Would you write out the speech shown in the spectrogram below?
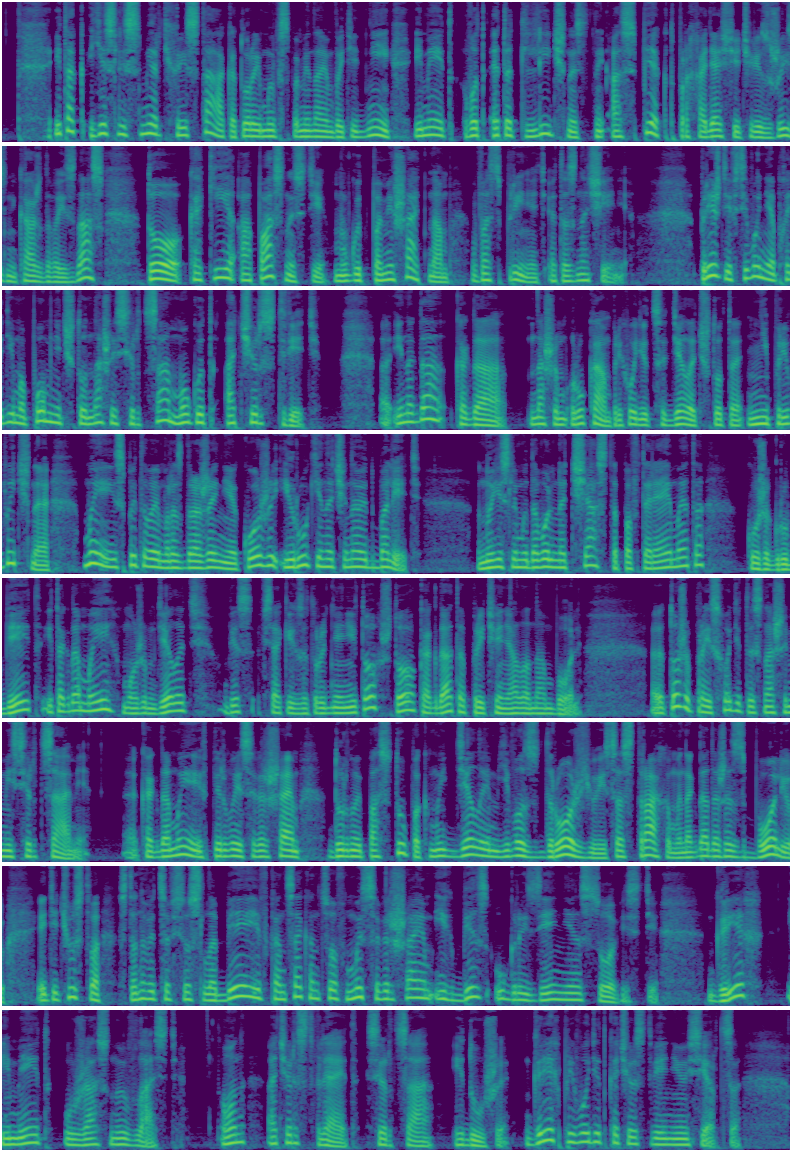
Итак, если смерть Христа, о которой мы вспоминаем в эти дни, имеет вот этот личностный аспект, проходящий через жизнь каждого из нас, то какие опасности могут помешать нам воспринять это значение? Прежде всего необходимо помнить, что наши сердца могут очерстветь. Иногда, когда нашим рукам приходится делать что-то непривычное, мы испытываем раздражение кожи, и руки начинают болеть. Но если мы довольно часто повторяем это, кожа грубеет, и тогда мы можем делать без всяких затруднений то, что когда-то причиняло нам боль. Э, то же происходит и с нашими сердцами. Э, когда мы впервые совершаем дурной поступок, мы делаем его с дрожью и со страхом, иногда даже с болью. Эти чувства становятся все слабее, и в конце концов мы совершаем их без угрызения совести. Грех имеет ужасную власть. Он очерствляет сердца и души. Грех приводит к очерствению сердца.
